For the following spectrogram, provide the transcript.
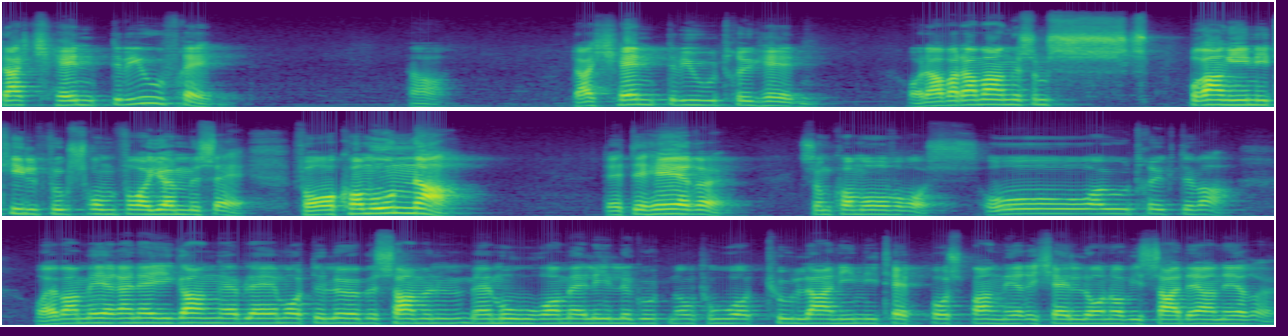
da kjente vi ufreden. Ja, da kjente vi utryggheten. Og da var det mange som sprang inn i tilfluktsrom for å gjemme seg, for å komme unna dette hæret som kom over oss. Å, hvor utrygt det var. Og jeg var mer enn en gang jeg ble, jeg måtte løpe sammen med mor og med lillegutten og to og tulle han inn i teppet og sprang ned i kjelleren, og vi satt der nede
